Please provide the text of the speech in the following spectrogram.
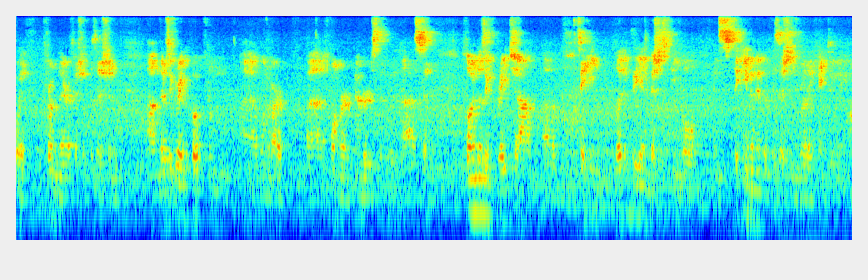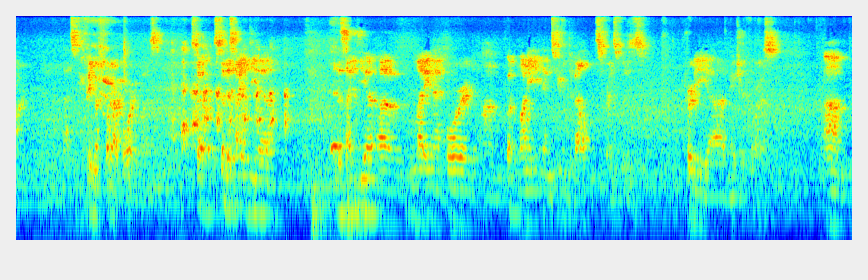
with from their official position. Um, there's a great quote from uh, one of our uh, former members that uh, said, Plone does a great job of taking politically ambitious people and sticking them into positions where they can't do any harm. And that's pretty much what our board was. So, so this idea, this idea of letting that board um, put money into development sprints was pretty uh, major for us. Um,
